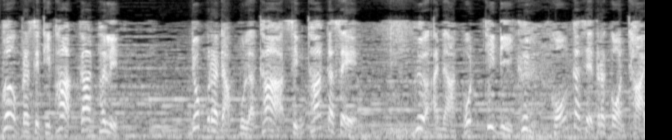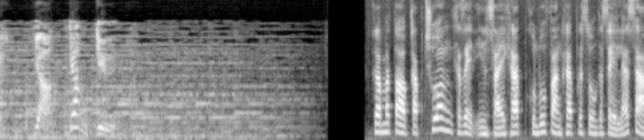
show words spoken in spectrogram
เพิ่มประสิทธิภาพการผลิต ยกระดับมูลค่าสินค้าเกษตร เพื่ออนาคตที่ดีขึ้นของเกษตรกรไทยอย่างยั่งยืน กลับมาต่อกับช่วงเกษตรอินไซต์ครับ คุณผู้ฟังครับกระทรวงเกษตรและสห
